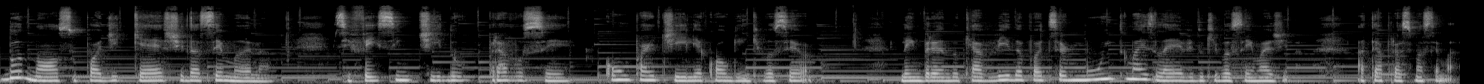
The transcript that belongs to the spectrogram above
do nosso podcast da semana. Se fez sentido para você, compartilha com alguém que você ama. Lembrando que a vida pode ser muito mais leve do que você imagina. Até a próxima semana.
